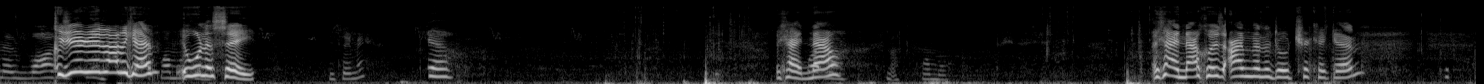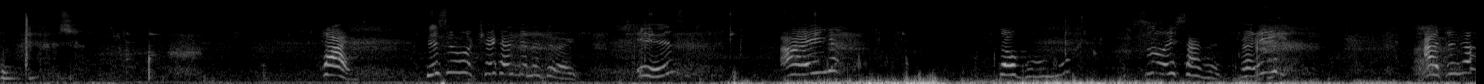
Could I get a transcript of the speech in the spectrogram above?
One. Could you do that again? One It wouldn't see. You see me? Yeah. Okay, now. No, one more. Okay, now because I'm going to do a trick again. Okay, this is what trick I'm going to do. Is I double silly salmon. Ready? I don't know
